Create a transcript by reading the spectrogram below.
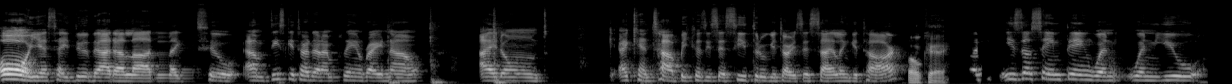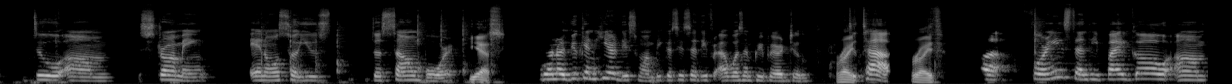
oh yes i do that a lot like too um this guitar that i'm playing right now i don't i can't tap because it's a see-through guitar it's a silent guitar Okay. but it's the same thing when when you do um strumming and also use the soundboard Yes. i don't know if you can hear this one because it's a different i wasn't prepared to right. to tap Right. But for instance, if I go um,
